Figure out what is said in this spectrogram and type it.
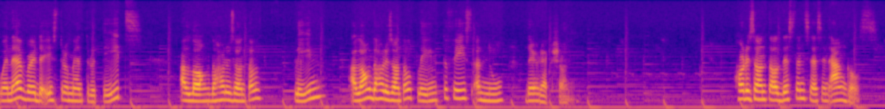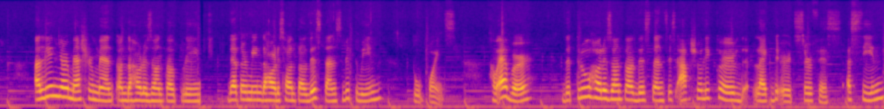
whenever the instrument rotates along the horizontal plane along the horizontal plane to face a new direction. Horizontal distances and angles. A linear measurement on the horizontal plane determine the horizontal distance between two points. However, the true horizontal distance is actually curved like the Earth's surface, as seen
